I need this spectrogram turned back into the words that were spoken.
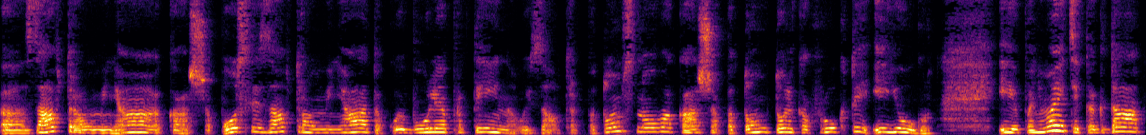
э, завтра у меня каша, послезавтра у меня такой более протеиновый завтрак, потом снова каша, потом только фрукты и йогурт. И понимаете, когда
